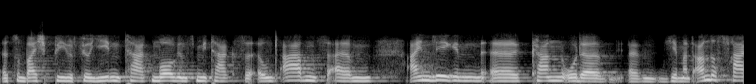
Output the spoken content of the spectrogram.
äh, zum Beispiel für jeden Tag morgens, mittags äh, und abends ähm, einlegen äh, kann oder ähm, jemand anders fragen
